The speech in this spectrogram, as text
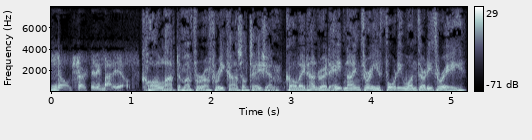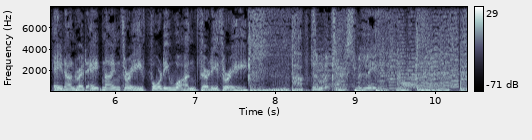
Don't trust anybody else. Call Optima for a free consultation. Call 800-893-4133. 800-893-4133. Optima Tax Relief.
